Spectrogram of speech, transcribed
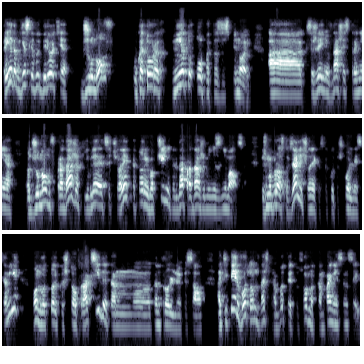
При этом, если вы берете джунов, у которых нет опыта за спиной, а, к сожалению, в нашей стране джуном в продажах является человек, который вообще никогда продажами не занимался. То есть мы просто взяли человека с какой-то школьной скамьи, он вот только что про оксиды там э, контрольную писал, а теперь вот он, значит, работает условно в компании Sensei.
